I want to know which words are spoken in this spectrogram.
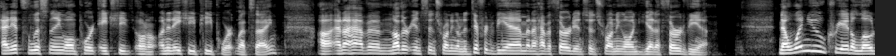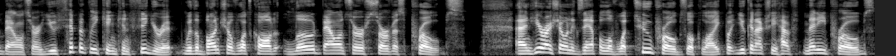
and it's listening on port HD, on, an HTTP port, let's say. Uh, and I have another instance running on a different VM, and I have a third instance running on yet a third VM. Now, when you create a load balancer, you typically can configure it with a bunch of what's called load balancer service probes. And here I show an example of what two probes look like, but you can actually have many probes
